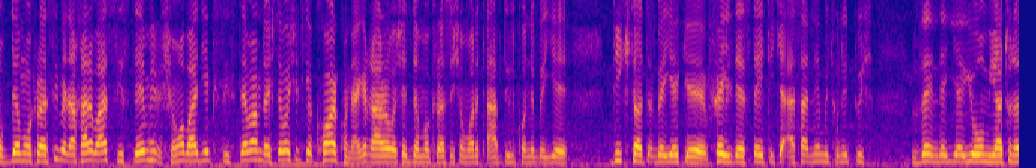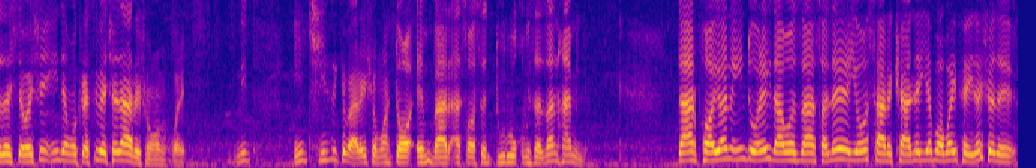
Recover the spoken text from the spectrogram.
خب دموکراسی بالاخره باید سیستم شما باید یک سیستم هم داشته باشید که کار کنه. اگه قرار باشه دموکراسی شما رو تبدیل کنه به یه دیکتات به یک failed state ی که اصلا نمی‌تونید توش زندگی یومیتون رو داشته باشه این دموکراسی به چه درد شما می‌خوره؟ این چیزی که برای شما دائم بر اساس دروغ می‌سازن همینه. در پایان این دوره دوازده ساله یه سر کله یه بابایی پیدا شده.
